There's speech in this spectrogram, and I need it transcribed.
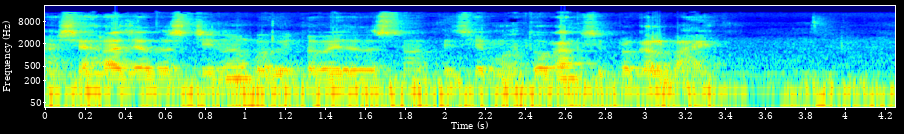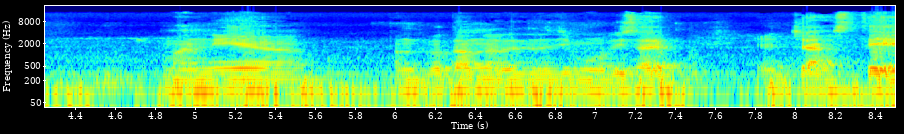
हा शहराच्या दृष्टीनं भवितव्याच्या दृष्टीनं अतिशय महत्त्वाकांक्षी प्रकल्प आहे. माननीय पंतप्रधान नरेंद्रजी मोदी साहेब यांच्या हस्ते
